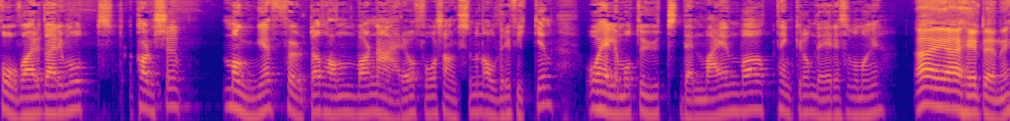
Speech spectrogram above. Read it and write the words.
Håvard derimot, kanskje mange følte at han var nære å få sjansen, men aldri fikk den, og heller måtte ut den veien. Hva tenker du om det resonnementet? Nei, Jeg er helt enig.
